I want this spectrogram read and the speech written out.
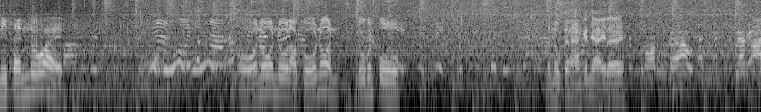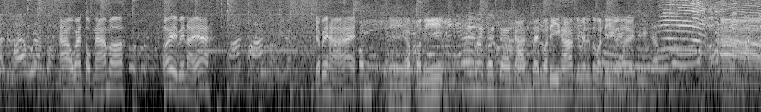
มีเต็นท์ด้วย โอ้โหนู่นดูเหล่ากูนู่นดูคุณปู่สนุกสนานกันใหญ่เลยรอบนึงแล้ว แว่นหายไปแล้วแว่นอ้าวแว่นตกน้ำเหรอเฮ้ยไปไหนอะเดี๋ยวไปหาให้นี่ครับตอนนี้ไม่ไม่เคยเจอการเต็นท์สวัสดีครับยังไม่ได้สวัสดีกันเลยสวัสดีครับอ้าว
